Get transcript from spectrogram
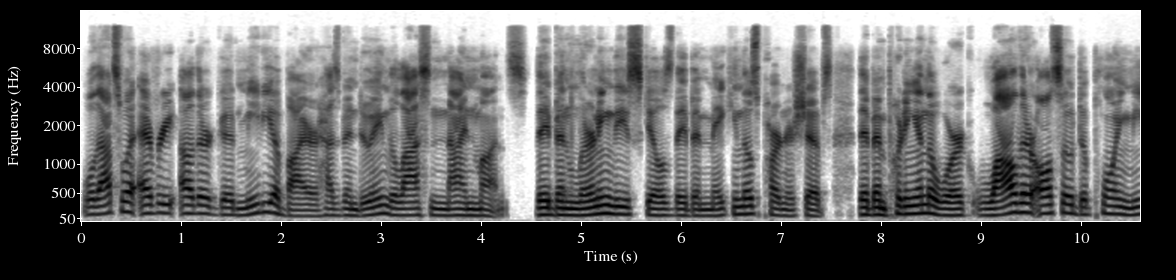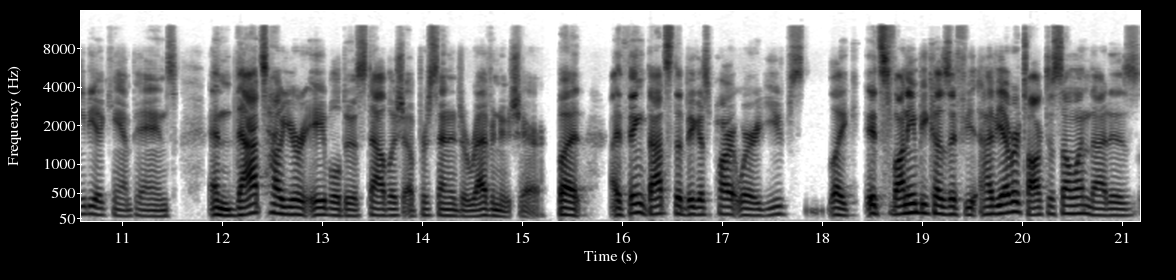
well, that's what every other good media buyer has been doing the last nine months. They've been learning these skills, they've been making those partnerships, they've been putting in the work while they're also deploying media campaigns. And that's how you're able to establish a percentage of revenue share. But I think that's the biggest part where you like it's funny because if you have you ever talked to someone that is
